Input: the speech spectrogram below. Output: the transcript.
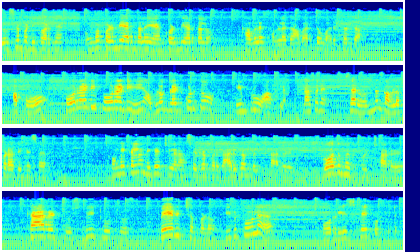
யோசனை பண்ணி பாருங்க. உங்கள் குழந்தையா இருந்தாலும் என் குழந்தையா இருந்தாலும் கவலை கவலை தான் வருத்தம் வருத்தம் தான். அப்போது போராடி போராடி அவ்வளோ பிளட் கொடுத்தும் இம்ப்ரூவ் ஆகலை. நான் சொன்னேன் சார் ஒன்றும் கவலைப்படாதீங்க சார். உங்களுக்கெல்லாம் நிகழ்ச்சியில் நான் சொல்கிறேன் பாருங்கள் அருகம்பில் சாறு கோதுமை புல் சாறு கேரட் ஜூஸ் பீட்ரூட் ஜூஸ் பேரிச்சம்பழம். இது போல் ஒரு லிஸ்ட்டே கொடுத்துட்டேன்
